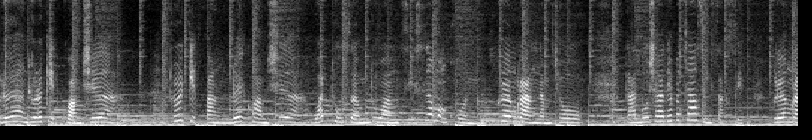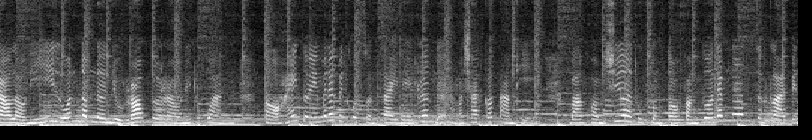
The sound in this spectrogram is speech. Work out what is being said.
เรื่องธุรกิจความเชื่อ ธุรกิจปังด้วยความเชื่อ วัตถุเสริมดวง สีเสื้อมงคล เครื่องรางนำโชค การบูชาเทพเจ้าสิ่งศักดิ์สิทธิ์ เรื่องราวเหล่านี้ล้วนดำเนินอยู่รอบตัวเราในทุกวัน ต่อให้ตัวเองไม่ได้เป็นคนสนใจในเรื่องเหนือธรรมชาติก็ตามที บางความเชื่อถูกส่งต่อฝังตัวแน่นๆ จนกลายเป็น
